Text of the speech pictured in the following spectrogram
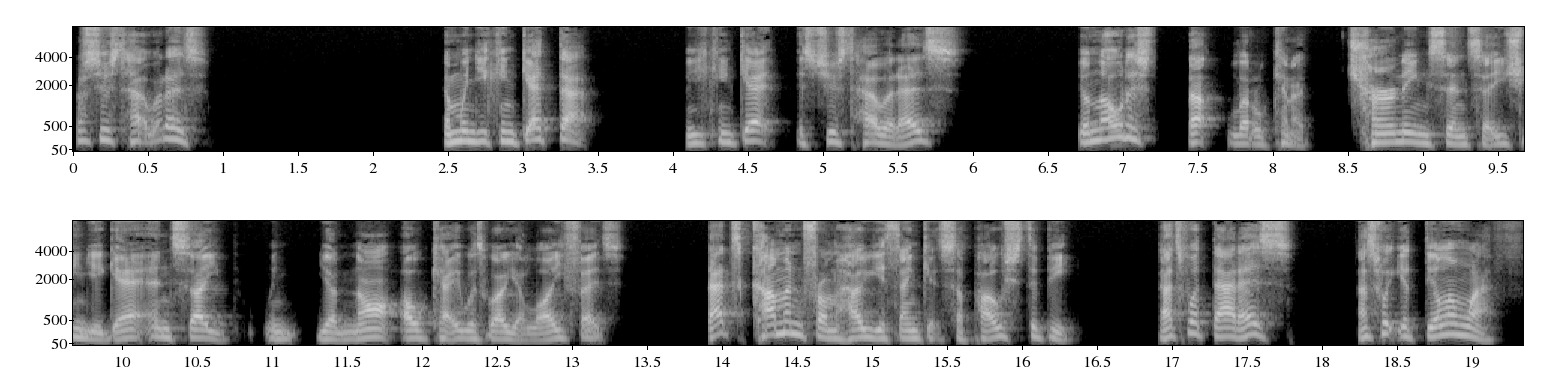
That's just how it is. And when you can get that, when you can get it's just how it is, you'll notice that little kind of churning sensation you get inside when you're not okay with where your life is. That's coming from how you think it's supposed to be. That's what that is. That's what you're dealing with.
